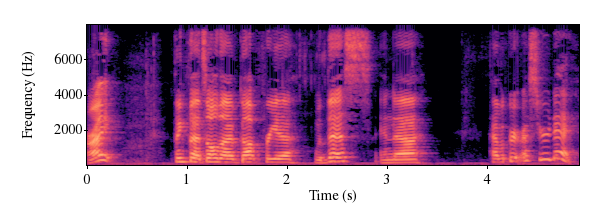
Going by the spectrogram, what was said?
All right. I think that's all that I've got for you with this, and uh, have a great rest of your day.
